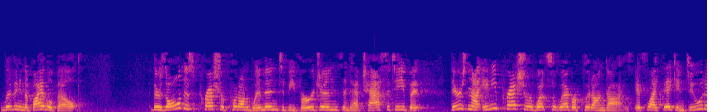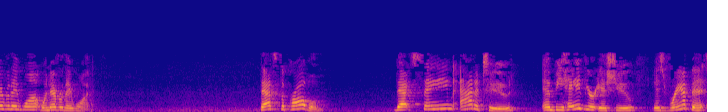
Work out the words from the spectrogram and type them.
living in the Bible Belt. There's all this pressure put on women to be virgins and to have chastity, but there's not any pressure whatsoever put on guys. It's like they can do whatever they want whenever they want. That's the problem. That same attitude and behavior issue is rampant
